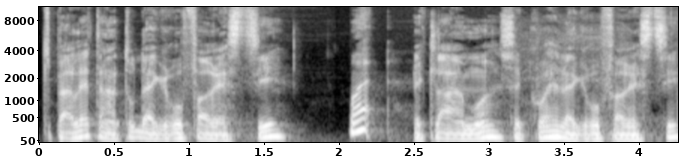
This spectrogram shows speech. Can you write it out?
Tu parlais tantôt d'agroforestier. Ouais. Éclaire-moi, c'est quoi l'agroforestier?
